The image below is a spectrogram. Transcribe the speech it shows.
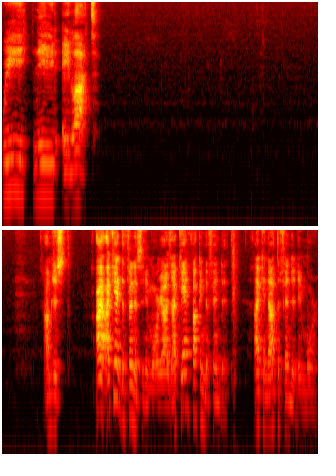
We need a lot. I'm just I, I can't defend this anymore, guys. I can't fucking defend it. I cannot defend it anymore.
